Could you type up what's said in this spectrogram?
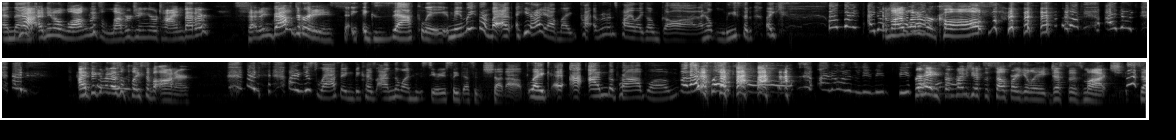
And then Yeah, I mean along with leveraging your time better, setting boundaries. Exactly. Mainly for my here I am like everyone's probably like, oh God, I hope Lisa like. I don't. Am I one up. of her calls? I don't. And, I think of it as a place of honor. I'm just laughing because I'm the one who seriously doesn't shut up. Like I, am the problem, but I'm like, oh, I don't want it to be. be so but hey, sometimes you have to self-regulate just as much. So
